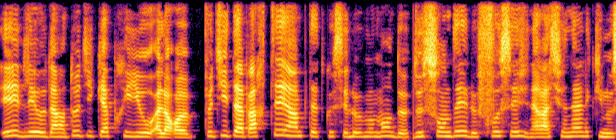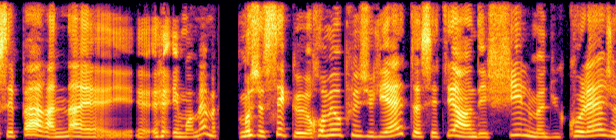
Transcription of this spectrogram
et Leonardo DiCaprio. Alors, petit aparté, hein, peut-être que c'est le moment de, sonder le fossé générationnel qui nous sépare, Anna et, moi-même. Moi, je sais que Roméo plus Juliette, c'était un des films du collège.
